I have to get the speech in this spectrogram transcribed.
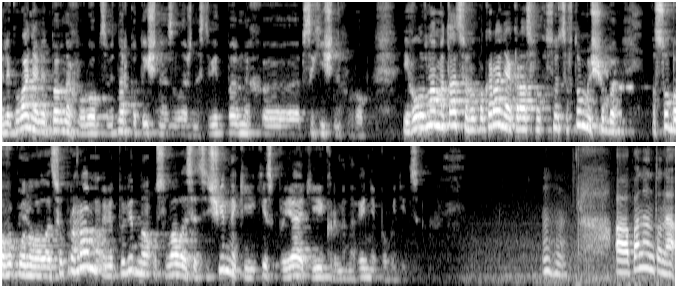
лікування від певних хвороб, від наркотичної залежності, від певних е, психічних хвороб. І головна мета цього покарання якраз фокусується в тому, щоб особа виконувала цю програму і відповідно усувалися ці чинники, які сприяють її криміногенній поведінці. А, Пане Антоне,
